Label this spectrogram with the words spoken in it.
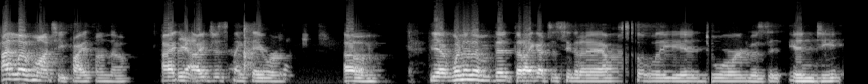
I love Monty Python though. I Yeah. I just think they were. Um, yeah, one of them that, that I got to see that I absolutely adored was Indi-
